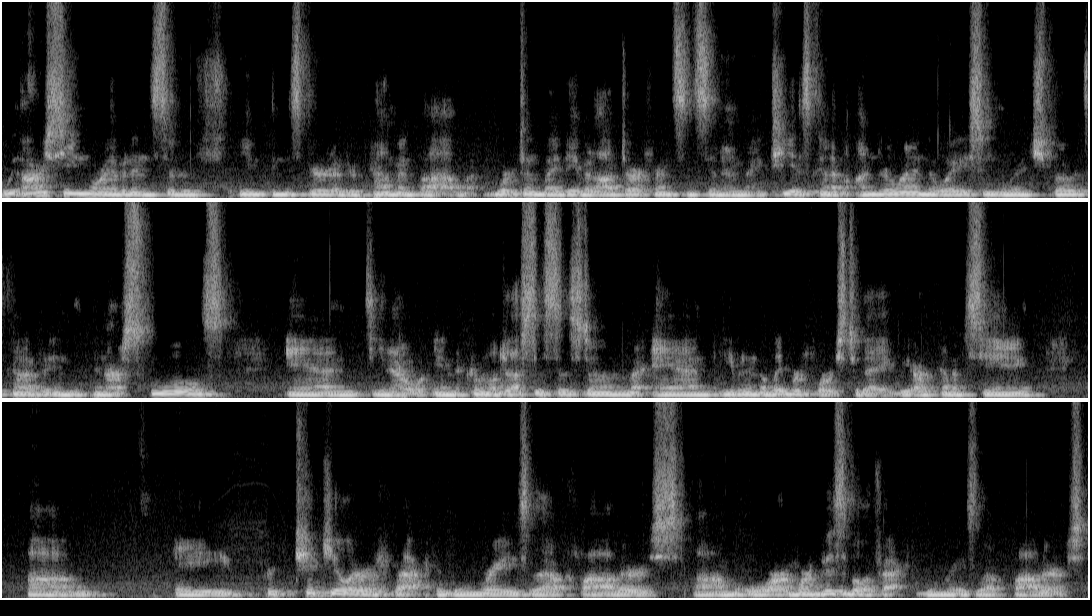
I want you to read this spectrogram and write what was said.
We are seeing more evidence, sort of in, in the spirit of your comment, Bob. Work done by David Autor, for instance, at MIT, has kind of underlined the ways in which both kind of in, in our schools and you know in the criminal justice system and even in the labor force today we are kind of seeing um, a particular effect of being raised without fathers um, or a more visible effect of being raised without fathers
